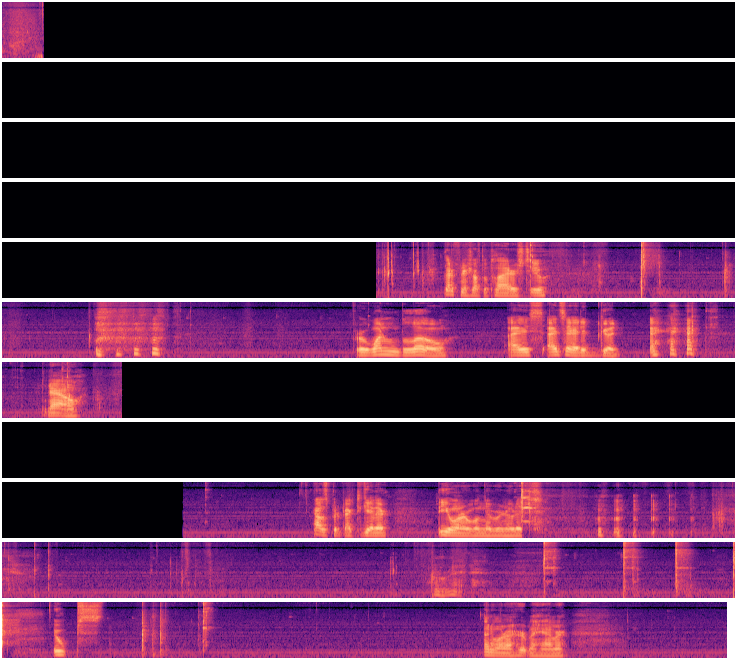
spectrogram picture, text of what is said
Gotta finish off the platters too. For one blow, I, I'd say I did good. now, I'll just put it back together. The owner will never notice. Alright. Oops. I don't want to hurt my hammer.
